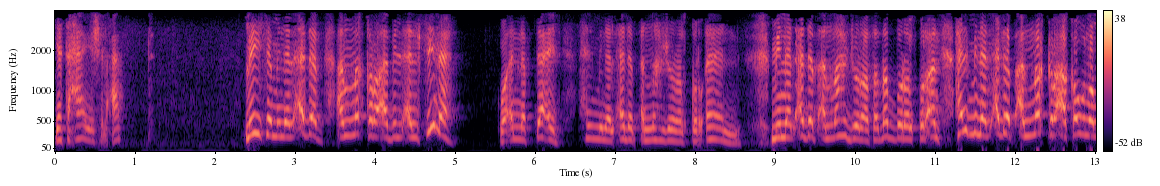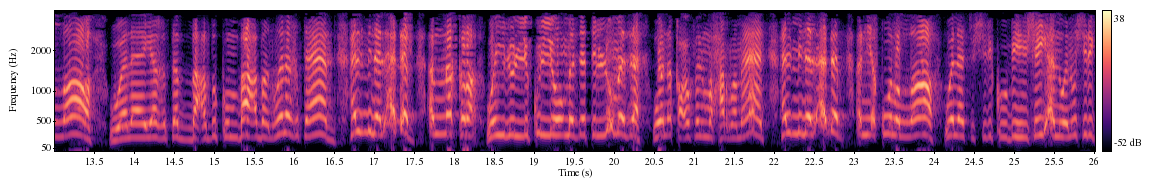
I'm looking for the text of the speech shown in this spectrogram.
يتعايش العبد. ليس من الأدب أن نقرأ بالألسنة وأن نبتعد. هل من الأدب أن نهجر القرآن؟ من الأدب أن نهجر تدبر القرآن؟ هل من الأدب أن نقرأ قول الله ولا يغتب بعضكم بعضا ونغتاب؟ هل من الأدب أن نقرأ ويل لكل همزة لمزة ونقع في المحرمات؟ هل من الأدب أن يقول الله ولا تشركوا به شيئا ونشرك؟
